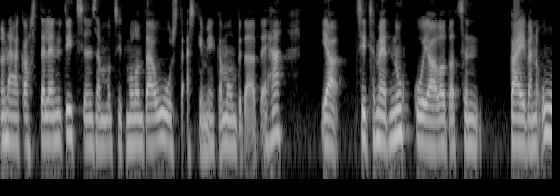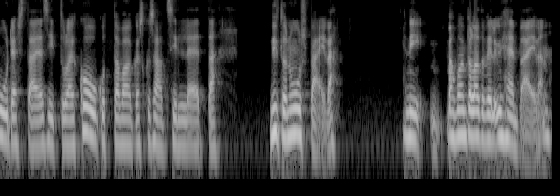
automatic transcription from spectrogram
no nämä kastelee nyt itsensä, mutta sitten mulla on tämä uusi täski, mikä mun pitää tehdä ja sit sä meet nukkuu ja aloitat sen päivän uudestaan ja siitä tulee koukuttavaa, koska sä oot silleen, että nyt on uusi päivä. Niin mä voin pelata vielä yhden päivän,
